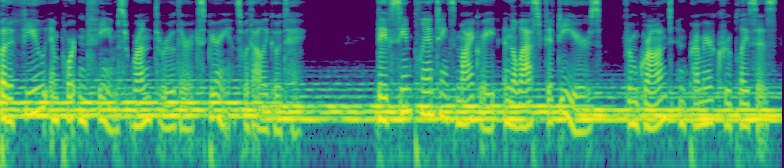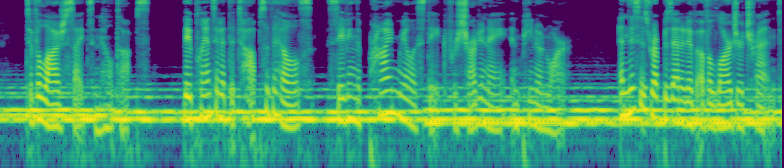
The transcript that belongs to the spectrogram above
But a few important themes run through their experience with aligoté. They've seen plantings migrate in the last 50 years from Grand and Premier Cru places to village sites and hilltops. They planted at the tops of the hills, saving the prime real estate for Chardonnay and Pinot Noir. And this is representative of a larger trend.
